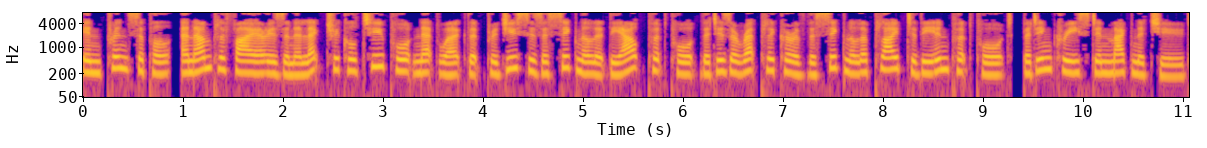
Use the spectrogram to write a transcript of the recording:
In principle, an amplifier is an electrical two-port network that produces a signal at the output port that is a replica of the signal applied to the input port, but increased in magnitude.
